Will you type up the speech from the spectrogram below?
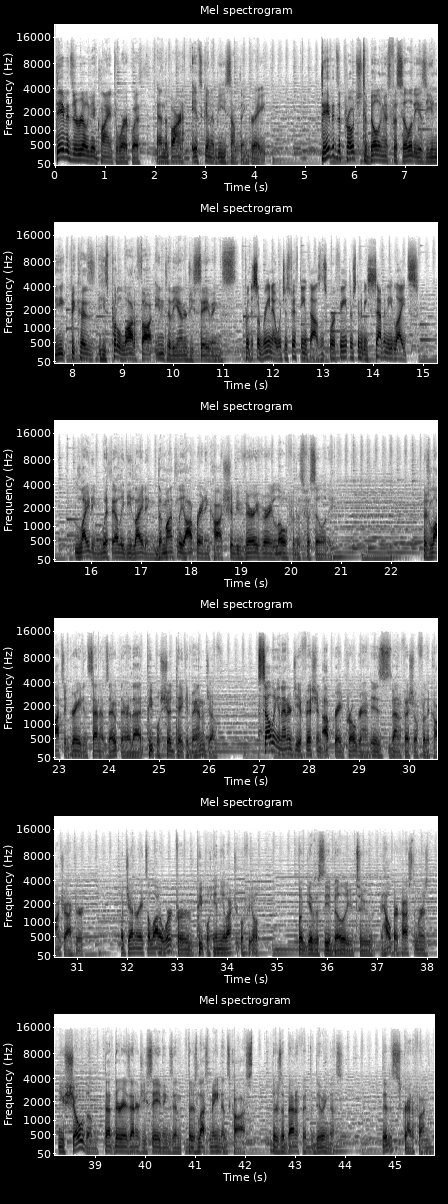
David's a really good client to work with, and the barn, it's gonna be something great. David's approach to building this facility is unique because he's put a lot of thought into the energy savings. For this arena, which is 15,000 square feet, there's going to be 70 lights. Lighting with LED lighting, the monthly operating cost should be very, very low for this facility. There's lots of great incentives out there that people should take advantage of. Selling an energy efficient upgrade program is beneficial for the contractor. It generates a lot of work for people in the electrical field. So it gives us the ability to help our customers. You show them that there is energy savings and there's less maintenance costs. There's a benefit to doing this. It is gratifying.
